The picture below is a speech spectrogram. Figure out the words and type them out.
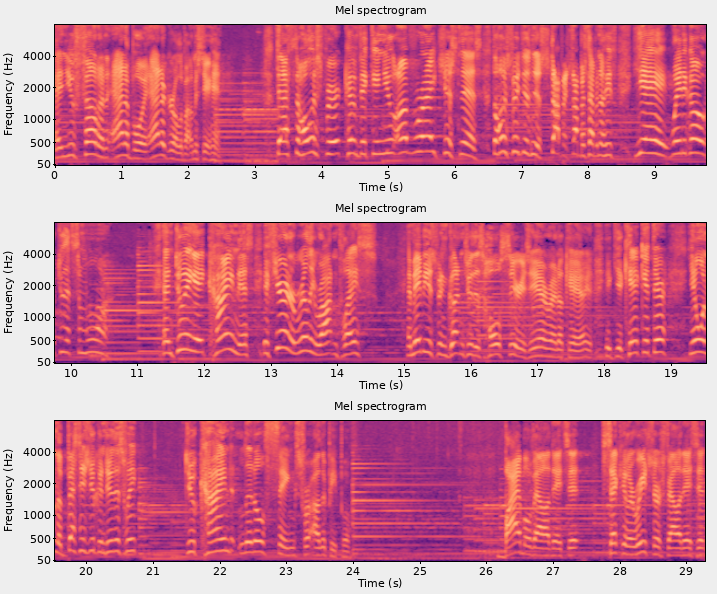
and you felt an attaboy, attagirl about it? Let me see your hand. That's the Holy Spirit convicting you of righteousness. The Holy Spirit doesn't just stop it, stop it, stop it. No, He's, yay, way to go, do that some more. And doing a kindness, if you're in a really rotten place, and maybe it's been gutting through this whole series, yeah, right, okay, you can't get there. You know, one of the best things you can do this week? Do kind little things for other people. Bible validates it Secular research validates it.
